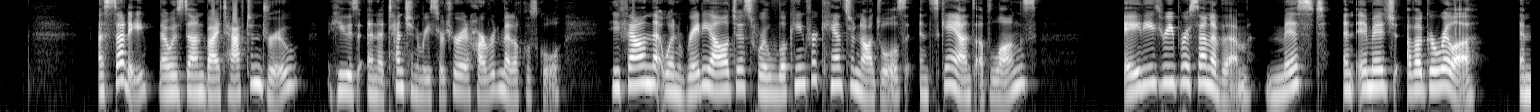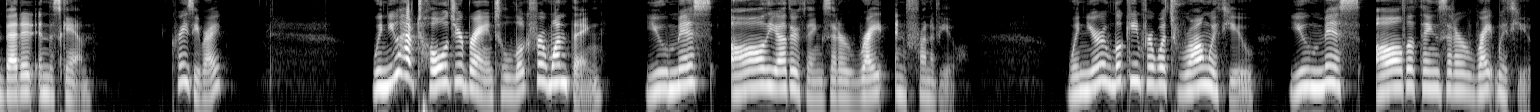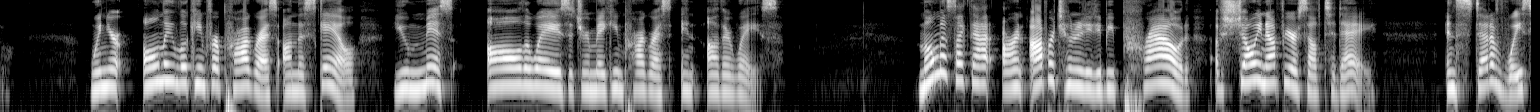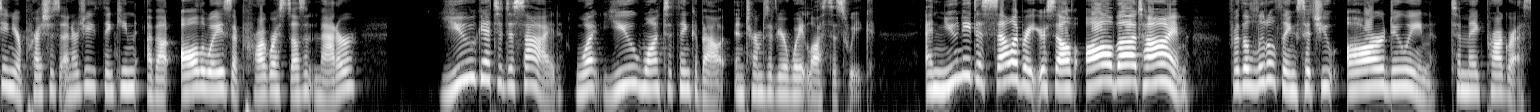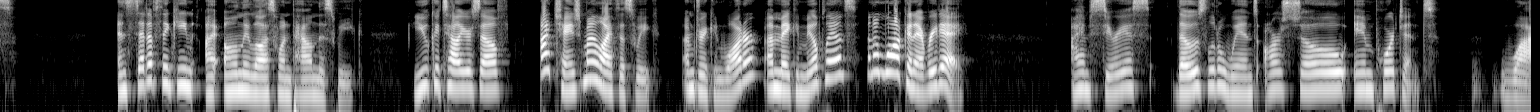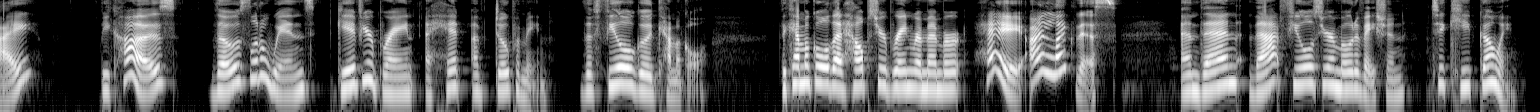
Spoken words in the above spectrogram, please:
A study that was done by Trafton Drew, he was an attention researcher at Harvard Medical School, he found that when radiologists were looking for cancer nodules in scans of lungs, 83% of them missed an image of a gorilla embedded in the scan. Crazy, right? When you have told your brain to look for one thing, you miss all the other things that are right in front of you. When you're looking for what's wrong with you, you miss all the things that are right with you. When you're only looking for progress on the scale, you miss all the ways that you're making progress in other ways. Moments like that are an opportunity to be proud of showing up for yourself today. Instead of wasting your precious energy thinking about all the ways that progress doesn't matter, you get to decide what you want to think about in terms of your weight loss this week. And you need to celebrate yourself all the time for the little things that you are doing to make progress. Instead of thinking, I only lost one pound this week, you could tell yourself, I changed my life this week. I'm drinking water, I'm making meal plans, and I'm walking every day. I am serious. Those little wins are so important. Why? Because those little wins give your brain a hit of dopamine, the feel good chemical the chemical that helps your brain remember, hey, I like this. And then that fuels your motivation to keep going.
